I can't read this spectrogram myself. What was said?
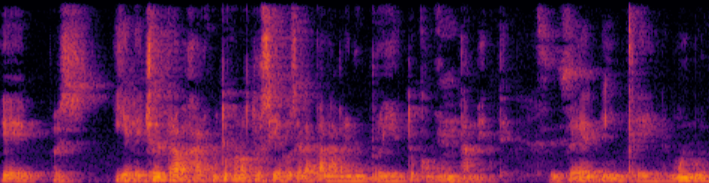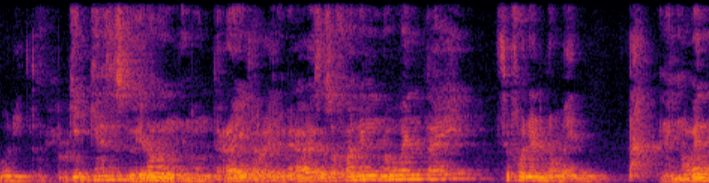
eh, pues, y el hecho de trabajar junto con otros siervos de la palabra en un proyecto conjuntamente. Sí, sí. Fue increíble, muy, muy bonito. ¿Qui- ¿Quiénes estuvieron en, en Monterrey por Monterrey. primera vez? Eso fue en el 90 y... Se fue en el 90, En el 90,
